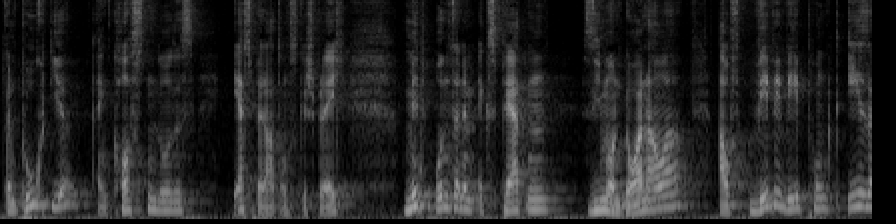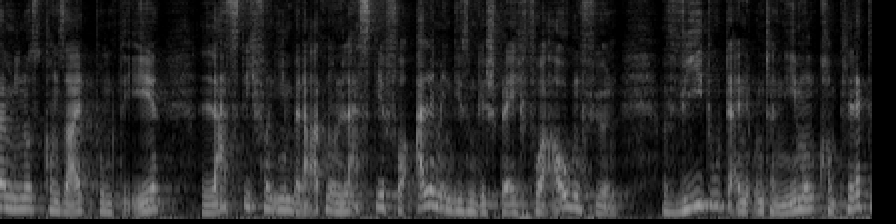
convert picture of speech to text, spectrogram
dann buch dir ein kostenloses Erstberatungsgespräch mit unserem Experten Simon Dornauer auf www.esa-consult.de. Lass dich von ihm beraten und lass dir vor allem in diesem Gespräch vor Augen führen, wie du deine Unternehmung komplett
